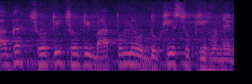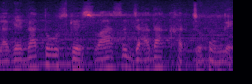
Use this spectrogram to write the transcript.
अगर छोटी छोटी बातों में वो दुखी सुखी होने लगेगा तो उसके श्वास ज़्यादा खर्च होंगे।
